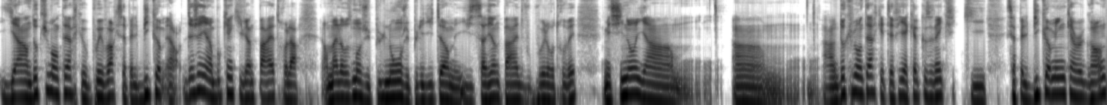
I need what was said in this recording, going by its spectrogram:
il y a un documentaire que vous pouvez voir qui s'appelle Become. Alors déjà, il y a un bouquin qui vient de paraître là. Alors malheureusement, j'ai plus le nom, j'ai plus l'éditeur, mais ça vient de paraître, vous pouvez le retrouver. Mais sinon, il y a un, un, un documentaire qui a été fait il y a quelques années qui, qui s'appelle Becoming Cary Grant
